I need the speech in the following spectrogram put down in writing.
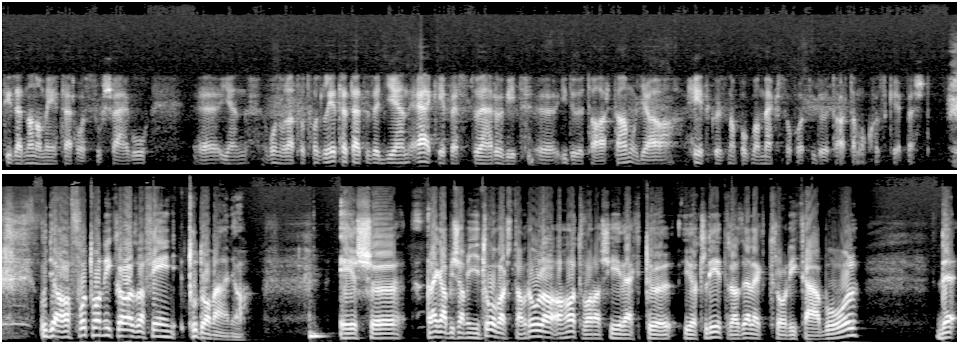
tized nanométer hosszúságú ilyen vonulatot hoz létre, tehát ez egy ilyen elképesztően rövid időtartam, ugye a hétköznapokban megszokott időtartamokhoz képest. Ugye a fotonika az a fény tudománya, és legalábbis amit itt olvastam róla, a 60-as évektől jött létre az elektronikából, de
